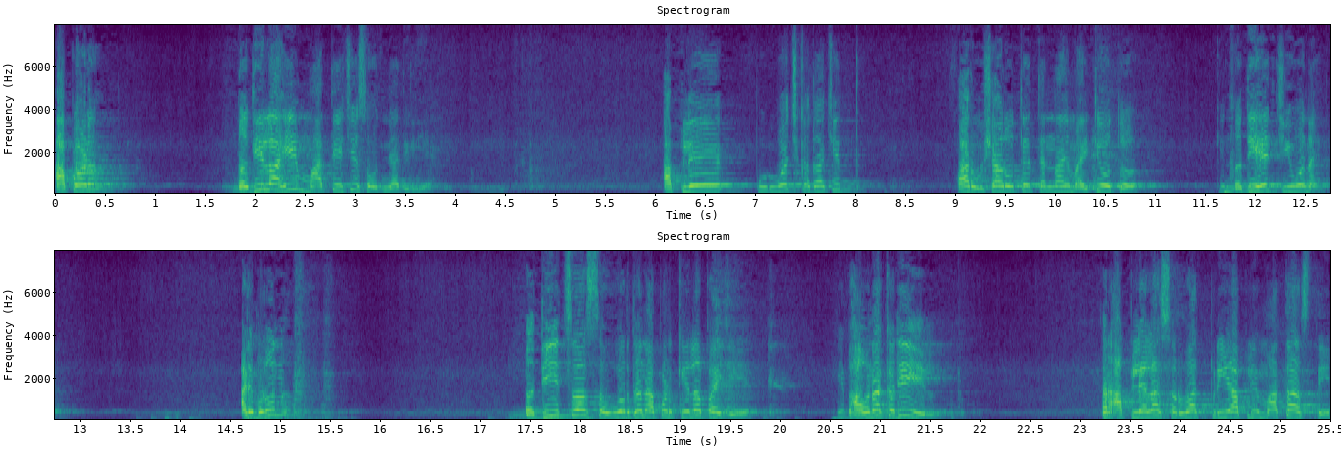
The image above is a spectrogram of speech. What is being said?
आपण नदीलाही मातेची संज्ञा दिली आहे. आपले पूर्वज कदाचित फार हुशार होते त्यांना हे माहिती होतं की नदी हे जीवन आहे. आणि म्हणून नदीचं संवर्धन आपण केलं पाहिजे ही भावना कधी येईल? तर आपल्याला सर्वात प्रिय आपली माता असते.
